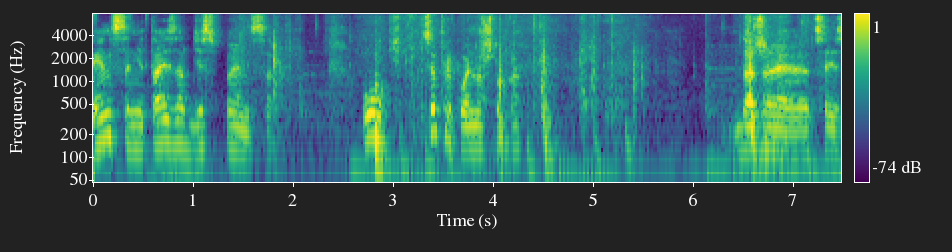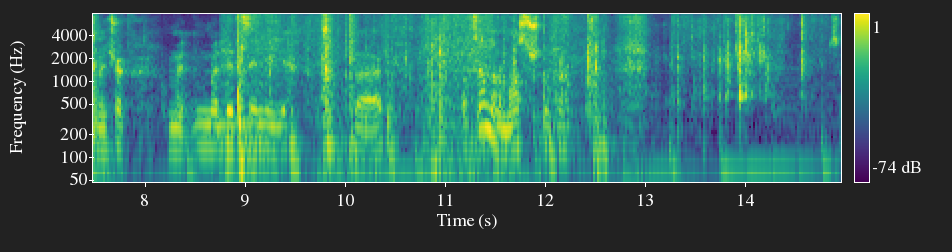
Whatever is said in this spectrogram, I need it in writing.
Hand Sanitizer Dispenser. О, це прикольна штука. Даже цей значок ме- медицини є. Так. Оце нормас штука. Це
